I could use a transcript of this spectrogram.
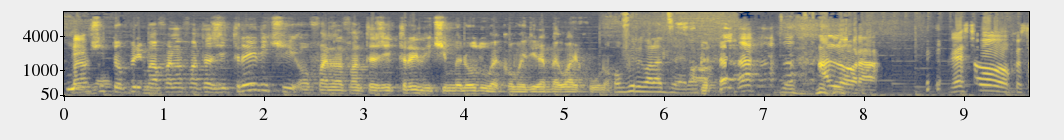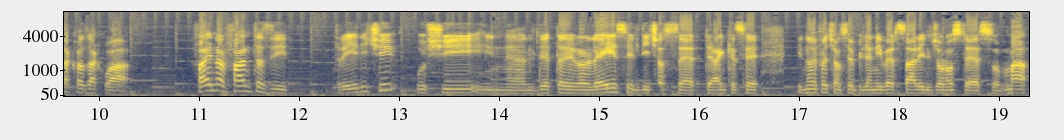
Ma è uscito prima Final Fantasy 13 o Final Fantasy 13 meno 2, come direbbe qualcuno? O virgola zero. Allora, adesso questa cosa qua. Final Fantasy 13 uscì in eh, il data release il 17, anche se noi facciamo sempre gli anniversari il giorno stesso, ma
